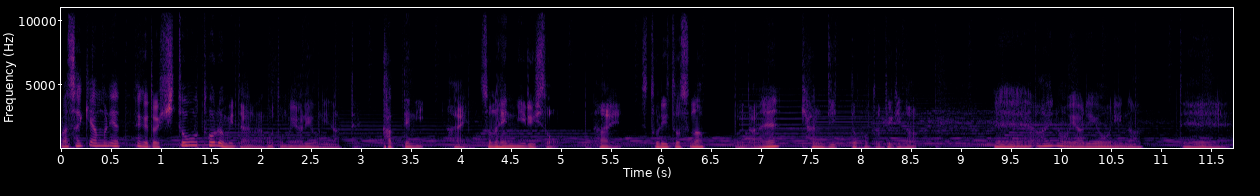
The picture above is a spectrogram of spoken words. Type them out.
まあ、最近あんまりやってないけど、人を撮るみたいなこともやるようになって、勝手に。はい。その辺にいる人。はい。ストリートスナップだね。キャンディットフォト的な。えー、ああいうのをやるようになって、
